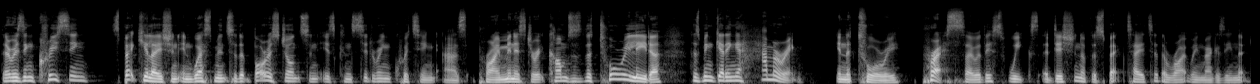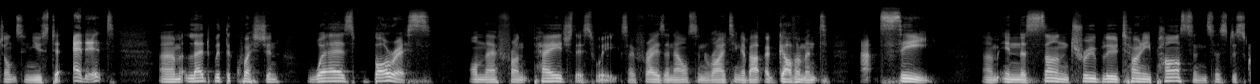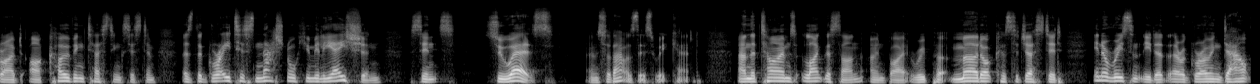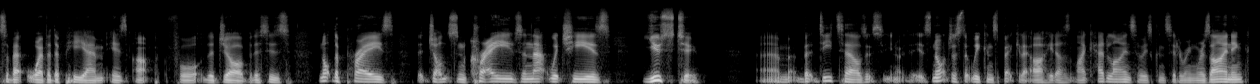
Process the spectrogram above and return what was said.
There is increasing speculation in Westminster that Boris Johnson is considering quitting as Prime Minister. It comes as the Tory leader has been getting a hammering in the Tory press. So, this week's edition of The Spectator, the right wing magazine that Johnson used to edit, um, led with the question, Where's Boris? on their front page this week. So, Fraser Nelson writing about a government at sea. Um, in The Sun, True Blue Tony Parsons has described our Covid testing system as the greatest national humiliation since Suez. And so that was this weekend. And the Times, like The Sun, owned by Rupert Murdoch, has suggested in a recent leader that there are growing doubts about whether the PM is up for the job. This is not the praise that Johnson craves and that which he is used to. Um, but details, it's, you know, it's not just that we can speculate, oh, he doesn't like headlines, so he's considering resigning.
